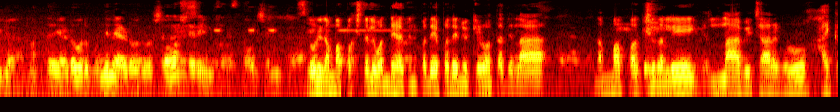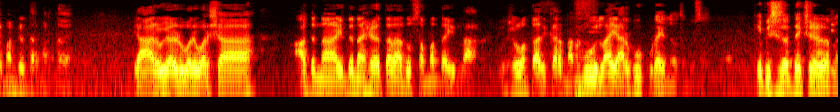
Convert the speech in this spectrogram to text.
ಈಗ ಮತ್ತೆ ಎರಡೂವರೆ ಮುಂದಿನ ಎರಡೂವರೆ ವರ್ಷ Power ಶೇರಿಂಗ್ ನೋಡಿ ನಮ್ಮ ಪಕ್ಷದಲ್ಲಿ ಒಂದೇ ಹೇಳ್ತೀನಿ ಪದೇ ಪದೇ ನೀವು ಕೇಳುವಂತದ್ದಿಲ್ಲ. ನಮ್ಮ ಪಕ್ಷದಲ್ಲಿ ಎಲ್ಲಾ ವಿಚಾರಗಳು ಹೈಕಮಾಂಡ್ ನಿರ್ಧಾರ ಮಾಡ್ತವೆ. ಯಾರು ಎರಡೂವರೆ ವರ್ಷ ಅದನ್ನ ಇದನ್ನ ಹೇಳ್ತಾರ ಅದು ಸಂಬಂಧ ಇಲ್ಲ. ಇವ್ರು ಹೇಳುವಂತ ಅಧಿಕಾರ ನನಗೂ ಇಲ್ಲ ಯಾರಿಗೂ ಕೂಡ ಇಲ್ಲ ಅದನ್ನು ಸರ್. ಕೆ ಪಿ ಸಿ ಅಧ್ಯಕ್ಷ ಹೇಳಿದ್ರಲ್ಲ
